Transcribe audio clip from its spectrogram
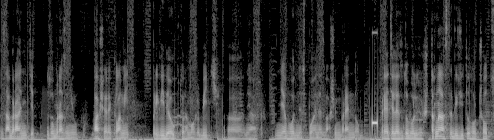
zabránite zobrazeniu vašej reklamy pri videu, ktoré môže byť nejak nevhodne spojené s vašim brandom. Priatelia, toto boli 14. Digital Hot Shots.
